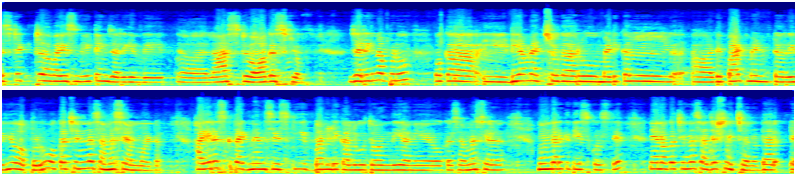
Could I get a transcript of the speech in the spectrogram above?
district wise meeting జరిగింది లాస్ట్ ఆగస్ట్లో జరిగినప్పుడు ఒక ఈ డిఎంహెచ్ఓ గారు మెడికల్ డిపార్ట్మెంట్ రివ్యూ అప్పుడు ఒక చిన్న సమస్య అన్నమాట. హై రిస్క్ ప్రెగ్నెన్సీస్కి ఇబ్బంది కలుగుతోంది అనే ఒక సమస్య ముందరికి తీసుకొస్తే నేను ఒక చిన్న సజెషన్ ఇచ్చాను. టర్-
